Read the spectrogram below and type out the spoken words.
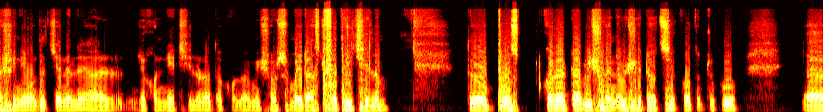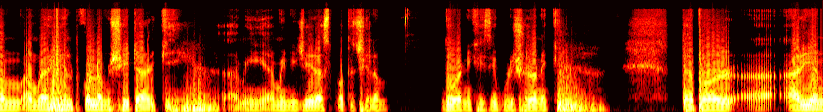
আসেনি আমাদের চ্যানেলে আর যখন নেট ছিল না তখন আমি সবসময় রাষ্ট্রপথেই ছিলাম। তো পোস্ট করাটা বিষয় না বিষয়টা হচ্ছে কতটুকু আম, আমরা হেল্প করলাম সেটা আর কি। আমি আমি নিজেই রাজপথে ছিলাম। দৌড়ানি খেয়েছি পুলিশের অনেক। তারপর আরিয়ান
